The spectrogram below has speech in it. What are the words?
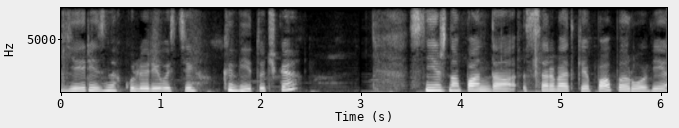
Є різних кольорів ось квіточки. Сніжна панда серветки паперові,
